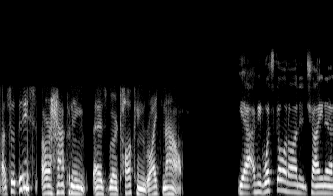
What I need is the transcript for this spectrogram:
Uh, so these are happening as we're talking right now. Yeah, I mean, what's going on in China,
